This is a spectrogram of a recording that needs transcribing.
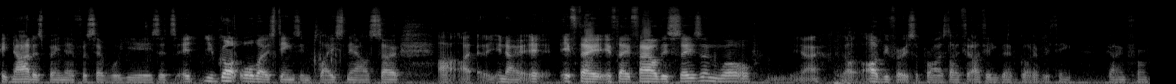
Pignata's been there for several years. It's it, you've got all those things in place now. So, uh, you know, if they if they fail this season, well, you know, I'll- I'd be very surprised. I, th- I think they've got everything going for them.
